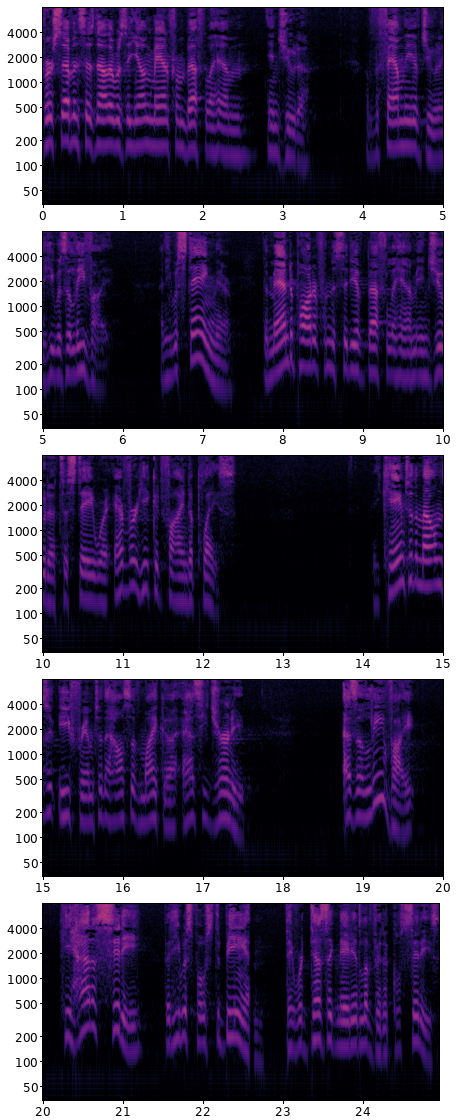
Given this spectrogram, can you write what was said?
Verse 7 says, Now there was a young man from Bethlehem in Judah, of the family of Judah. He was a Levite, and he was staying there. The man departed from the city of Bethlehem in Judah to stay wherever he could find a place. He came to the mountains of Ephraim to the house of Micah as he journeyed. As a Levite, he had a city that he was supposed to be in. They were designated Levitical cities.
